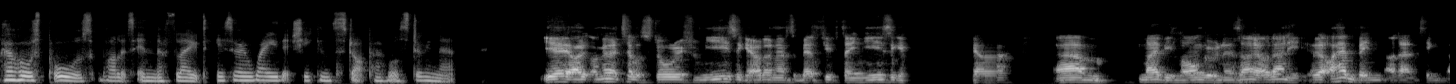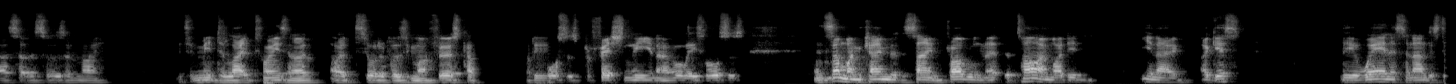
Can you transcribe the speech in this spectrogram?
Her horse paws while it's in the float. Is there a way that she can stop her horse doing that? Yeah, I, am going to tell a story from years ago. I don't know it's about 15 years ago, um, maybe longer. And as I, I'd only, I hadn't been, I don't think, I sort of, was in my, it's a mid to late 20s, and I, I sort of was in my first couple of horses professionally, you know, all these horses. And someone came with the same problem. At the time, I didn't you know, I guess the awareness and understanding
